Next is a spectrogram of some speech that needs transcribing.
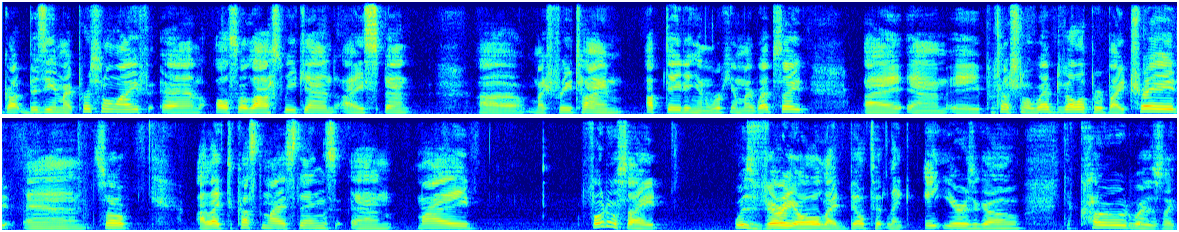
got busy in my personal life, and also last weekend I spent uh, my free time updating and working on my website. I am a professional web developer by trade, and so I like to customize things, and my photo site was very old. I built it like eight years ago. The code was like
